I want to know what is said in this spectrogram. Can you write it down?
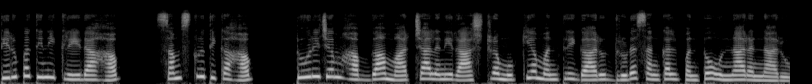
తిరుపతిని క్రీడా హబ్ సాంస్కృతిక హబ్ టూరిజం హబ్గా మార్చాలని రాష్ట్ర ముఖ్యమంత్రి గారు దృఢ సంకల్పంతో ఉన్నారన్నారు.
